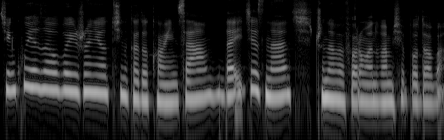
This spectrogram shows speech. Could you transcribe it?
Dziękuję za obejrzenie odcinka do końca. Dajcie znać, czy nowy format Wam się podoba.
